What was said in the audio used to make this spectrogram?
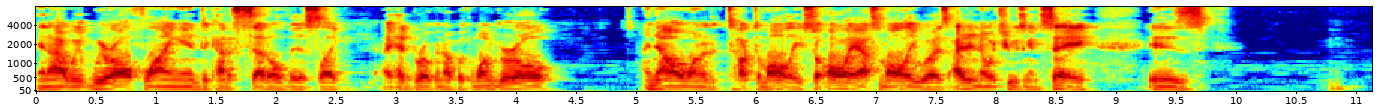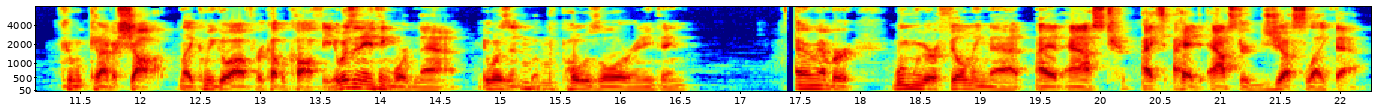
And I w- we were all flying in to kind of settle this. Like, I had broken up with one girl and now I wanted to talk to Molly. So all I asked Molly was, I didn't know what she was going to say, is, can, can I have a shot? Like, can we go out for a cup of coffee? It wasn't anything more than that. It wasn't a mm-hmm. proposal or anything. I remember when we were filming that, I had asked her, I, I had asked her just like that.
